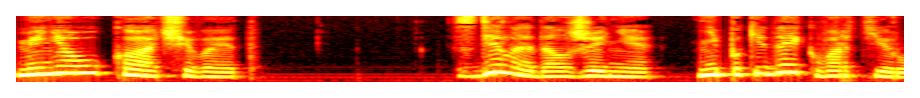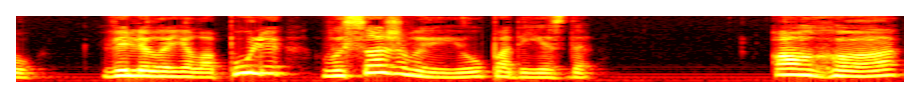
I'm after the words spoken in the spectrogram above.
Меня укачивает». «Сделай одолжение, не покидай квартиру», — велела я Лапуле, высаживая ее у подъезда. «Ага»,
